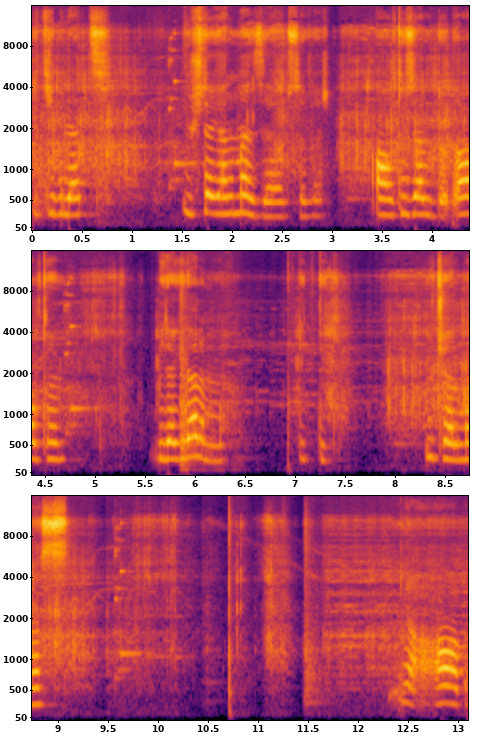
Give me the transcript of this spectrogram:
...2 bilet... ...3'te gelmez ya bu sefer... ...654 altın... ...1'e gidelim mi? ...gittik... ...3 elmas... ...ya abi...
